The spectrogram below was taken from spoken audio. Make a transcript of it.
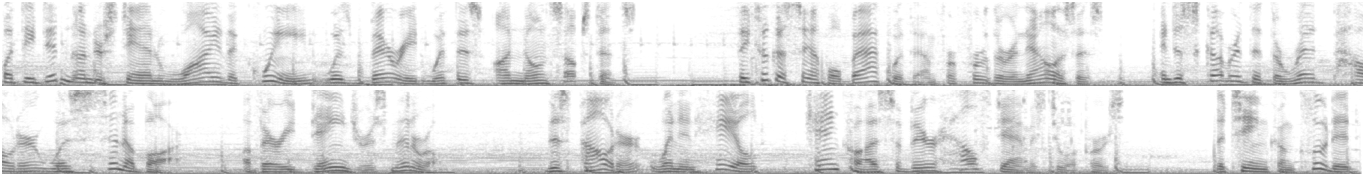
but they didn't understand why the queen was buried with this unknown substance. They took a sample back with them for further analysis and discovered that the red powder was cinnabar, a very dangerous mineral. This powder, when inhaled, can cause severe health damage to a person. The team concluded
